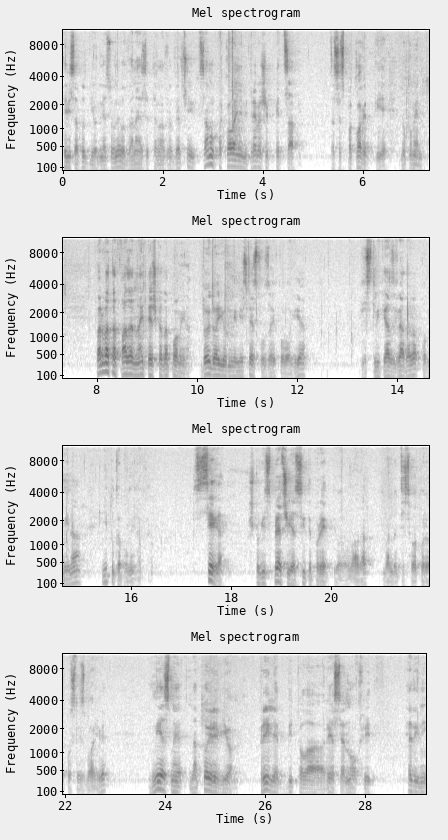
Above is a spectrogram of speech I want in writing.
3 сатот ги однесовме во 12 трнавме вечни, само пакување ми требаше 5 сати да се спаковат тие документи. Првата фаза најтешка да помина. Дојдоа и од Министерство за екологија, ја сликаа зградава, помина и тука помина. Сега, што ги спречија сите проекти во влада, валјда ќе се отворат после избориве, ние сме на тој регион, Прилеп, Битола, Ресен, Охрид, едини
